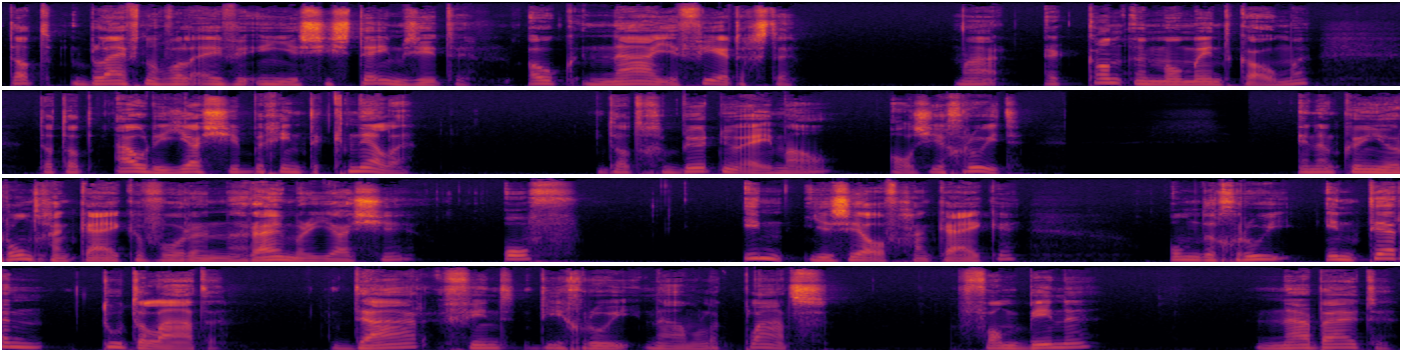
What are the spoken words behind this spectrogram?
Dat blijft nog wel even in je systeem zitten, ook na je veertigste. Maar er kan een moment komen dat dat oude jasje begint te knellen. Dat gebeurt nu eenmaal als je groeit. En dan kun je rond gaan kijken voor een ruimer jasje of in jezelf gaan kijken om de groei intern toe te laten. Daar vindt die groei namelijk plaats. Van binnen naar buiten.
